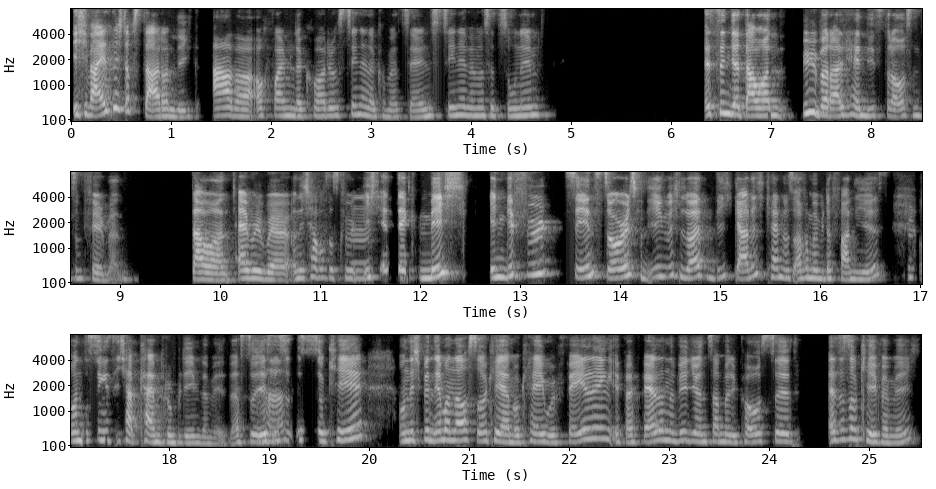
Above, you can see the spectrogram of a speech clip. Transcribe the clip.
Ich weiß nicht, ob es daran liegt, aber auch vor allem in der Choreo-Szene, in der kommerziellen Szene, wenn man es jetzt so nimmt, es sind ja dauernd überall Handys draußen zum Filmen. Dauernd, everywhere. Und ich habe auch das Gefühl, mhm. ich entdecke mich in gefühlt zehn Stories von irgendwelchen Leuten, die ich gar nicht kenne, was auch immer wieder funny ist. Und das Ding ist, ich habe kein Problem damit. Weißt du, es ist, es ist okay. Und ich bin immer noch so, okay, I'm okay with failing. If I fail on a video and somebody posted, es ist okay für mich.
